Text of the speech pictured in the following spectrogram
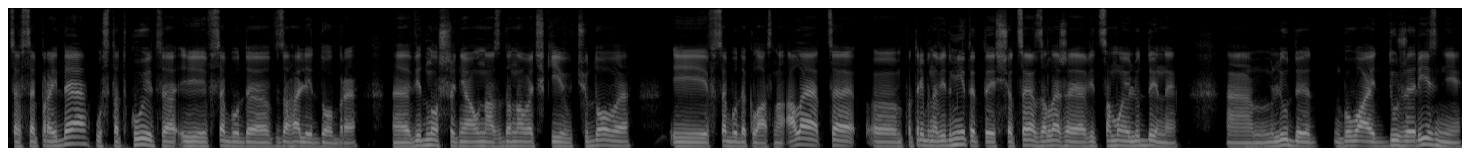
це все пройде, устаткується і все буде взагалі добре. Е, Відношення у нас до новачків чудове, і все буде класно. Але це е, потрібно відмітити, що це залежить від самої людини. Е, люди бувають дуже різні,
